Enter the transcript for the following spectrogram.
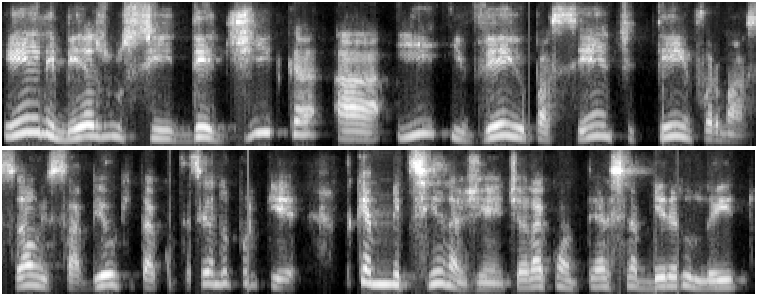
ele mesmo se dedica a ir e ver o paciente, ter informação e saber o que está acontecendo. Por quê? Porque a medicina, gente, ela acontece à beira do leito,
